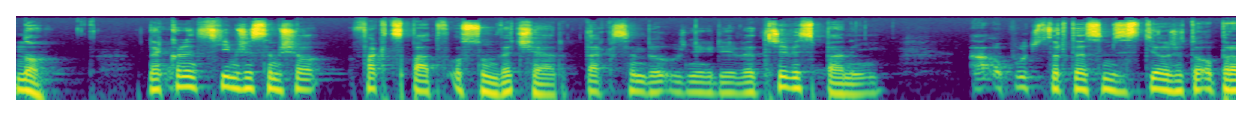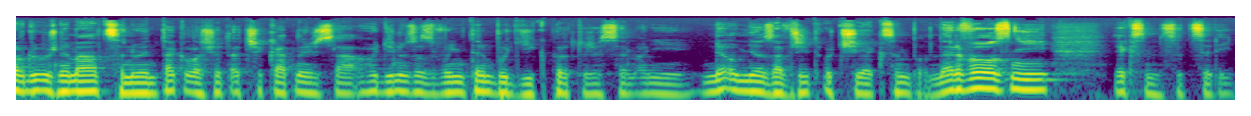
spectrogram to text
No, nakonec tím, že jsem šel fakt spát v 8 večer, tak jsem byl už někdy ve 3 vyspaný a o půl čtvrté jsem zjistil, že to opravdu už nemá cenu jen tak ležet a čekat, než za hodinu zazvoní ten budík, protože jsem ani neuměl zavřít oči, jak jsem byl nervózní, jak jsem se celý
